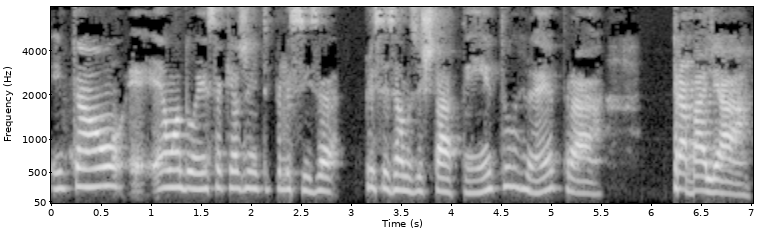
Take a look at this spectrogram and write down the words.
Então, é, é uma doença que a gente precisa, precisamos estar atentos né, para trabalhar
